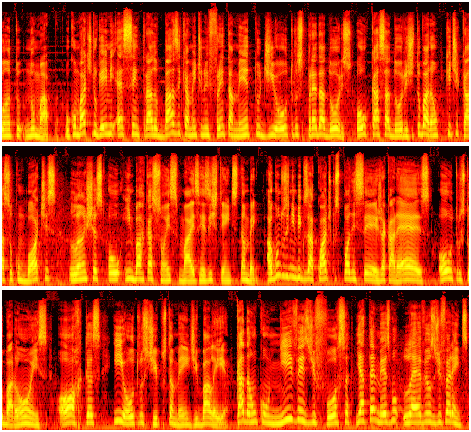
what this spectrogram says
quanto no mapa. O combate do game é centrado basicamente no enfrentamento de outros predadores ou caçadores de tubarão que te caçam com botes, lanchas ou embarcações mais resistentes também. Alguns dos inimigos aquáticos podem ser jacarés, outros tubarões, orcas e outros tipos também de baleia, cada um com níveis de força e até mesmo levels diferentes,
